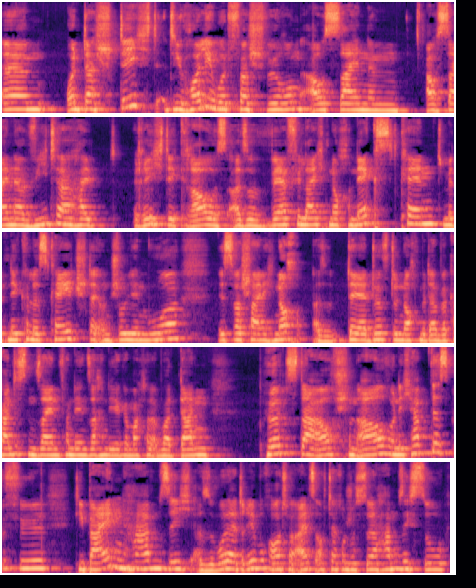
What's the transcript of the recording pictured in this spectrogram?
Ähm, und da sticht die Hollywood-Verschwörung aus seinem, aus seiner Vita halt richtig raus. Also wer vielleicht noch Next kennt mit Nicolas Cage und Julian Moore, ist wahrscheinlich noch, also der dürfte noch mit am bekanntesten sein von den Sachen, die er gemacht hat, aber dann hört's da auch schon auf. Und ich habe das Gefühl, die beiden haben sich, also sowohl der Drehbuchautor als auch der Regisseur, haben sich so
